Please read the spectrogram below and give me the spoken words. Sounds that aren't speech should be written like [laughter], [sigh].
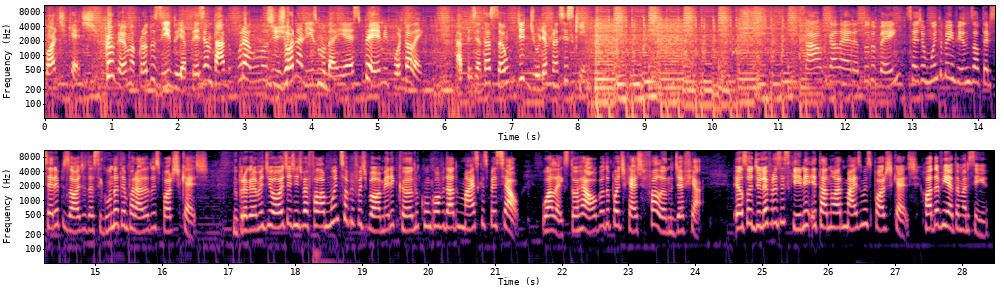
Sportcast, programa produzido e apresentado por alunos de jornalismo da ESPM Porto Alegre. Apresentação de Júlia Francischini. Salve galera, tudo bem? Sejam muito bem-vindos ao terceiro episódio da segunda temporada do Sportcast. No programa de hoje a gente vai falar muito sobre futebol americano com um convidado mais que especial, o Alex Torrealba do podcast Falando de FA. Eu sou Julia Francischini e tá no ar mais um Sportcast. Roda a vinheta, Marcinha.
